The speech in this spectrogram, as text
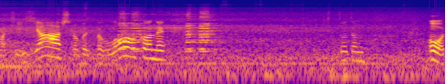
макіяж, робити локони. Хто там? От.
